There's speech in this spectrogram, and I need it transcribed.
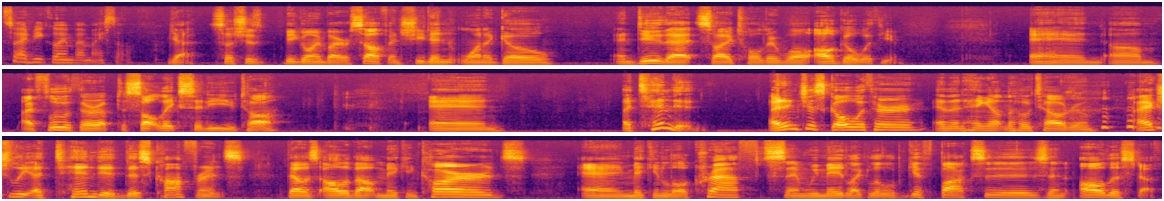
So I'd be going by myself. Yeah, so she'd be going by herself and she didn't want to go and do that, so I told her, "Well, I'll go with you." And um, I flew with her up to Salt Lake City, Utah, and attended. I didn't just go with her and then hang out in the hotel room. I actually attended this conference that was all about making cards and making little crafts, and we made like little gift boxes and all this stuff.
